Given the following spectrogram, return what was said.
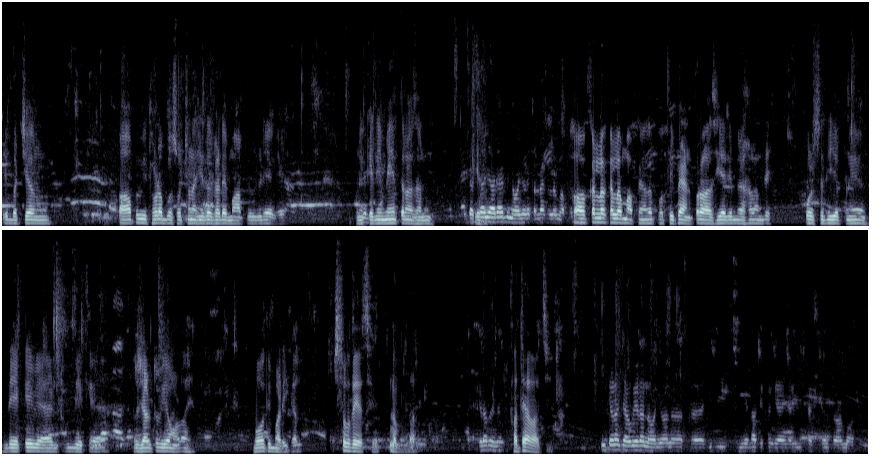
ਤੇ ਬੱਚਿਆਂ ਨੂੰ ਆਪ ਵੀ ਥੋੜਾ ਬਹੁਤ ਸੋਚਣਾ ਚਾਹੀਦਾ ਸਾਡੇ ਮਾਂ ਪਿਓ ਜਿਹੜੇ ਹੈਗੇ ਆ, ਆਪਣੀ ਕਿੰਨੀ ਮਿਹਨਤ ਨਾਲ ਸਾਨੂੰ ਦੱਸਿਆ ਜਾ ਰਿਹਾ ਵੀ ਨੌਜਵਾਨ ਕੱਲਾ ਕੱਲਾ ਮਾਪੇ ਆ ਕੱਲਾ ਕੱਲਾ ਮਾਪਿਆਂ ਦਾ ਪੋਤੀ ਭੈਣ ਭਰਾ ਸੀ ਅਜੇ ਮੇਰੇ ਖਿਆਲ ਦੇ। ਪੁਲਿਸ ਦੀ ਆਪਣੇ ਦੇਖ ਕੇ ਵੀ ਆਇਆ ਇੰਟਰਵਿਊ ਦੇਖ ਕੇ ਆਇਆ। ਰਿਜ਼ਲਟ ਵੀ ਆਉਣ ਵਾਲਾ ਹੈ ਬਹੁਤ ਹੀ ਮਾੜੀ ਗੱਲ। ਸੁਖਦੇਵ ਸਿੰਘ ਨੰਬਰਦਾਰ। ਕਿਹੜਾ ਪਿੰਡ ਹੈ? ਫਤਿਆਬਾਦ ਜੀ। ਕੀ ਕਹਿਣਾ ਚਾਹੋਗੇ ਜਿਹੜਾ ਨੌਜਵਾਨ ਅਹ, ਜਿਹਦੀ ਮੇਲਾ ਦੇਖਣ ਗਿਆ ਜਿਹੜੀ ਫੈਸਟੀਵਲ ਦੌਰਾਨ ਮੌਤ ਹੋਈ?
